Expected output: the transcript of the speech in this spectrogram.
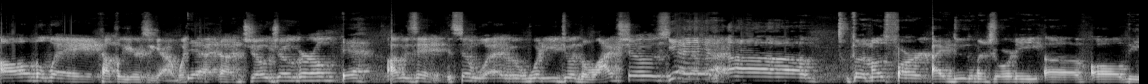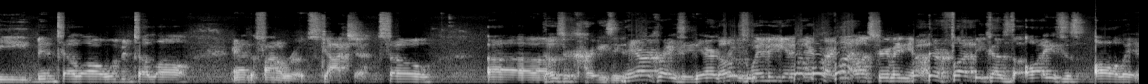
all the way a couple years ago with Yeah. that uh, JoJo girl. Yeah. I was in. So, uh, what are you doing? The live shows? Yeah, yeah, yeah. Um, for the most part, I do the majority of all the men tell all, women tell all, and the final rose. Gotcha. So Uh, Those are crazy. they are crazy. They are Those crazy. women get in there, they're start fun. yelling, screaming, But they're fun because the audience is all in.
